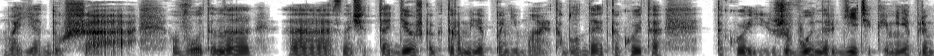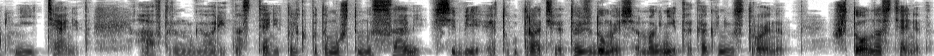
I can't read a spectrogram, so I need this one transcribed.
моя душа, вот она, значит, та девушка, которая меня понимает, обладает какой-то такой живой энергетикой, меня прям к ней тянет. А автор нам говорит, нас тянет только потому, что мы сами в себе это утратили. То есть думайся, магниты, как они устроены? Что нас тянет?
